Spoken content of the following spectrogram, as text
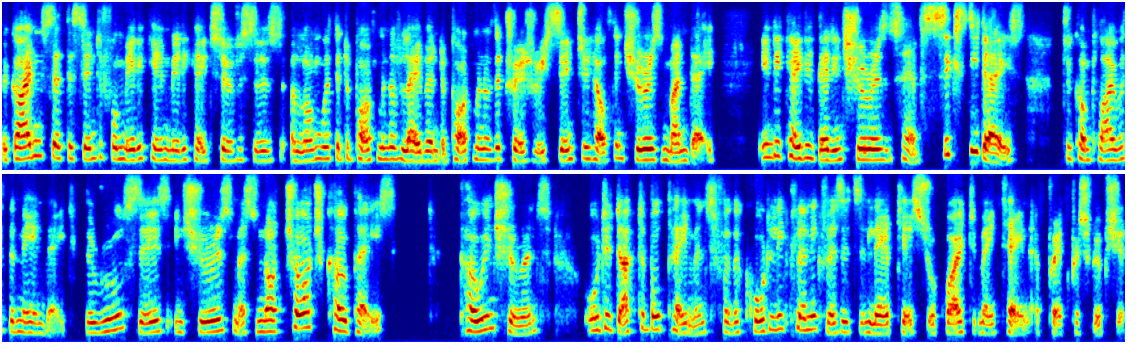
the guidance that the Center for Medicare and Medicaid Services, along with the Department of Labor and Department of the Treasury, sent to health insurers Monday indicated that insurers have 60 days to comply with the mandate. The rule says insurers must not charge copays, co-insurance, or deductible payments for the quarterly clinic visits and lab tests required to maintain a PrEP prescription.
